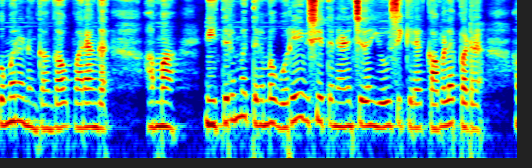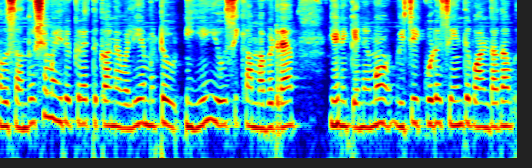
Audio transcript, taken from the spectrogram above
குமரனும் கங்காவும் வராங்க. அம்மா நீ திரும்ப திரும்ப ஒரே விஷயத்தை நினச்சி தான் யோசிக்கிற கவலைப்படுற. அவள் சந்தோஷமாக இருக்கிறதுக்கான வழியை மட்டும் நீ ஏன் யோசிக்காமல் விடுற? எனக்கு என்னமோ விஜய் கூட சேர்ந்து வாழ்ந்தாதான்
